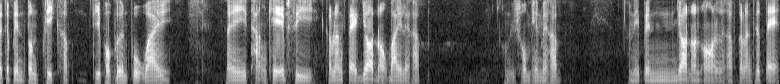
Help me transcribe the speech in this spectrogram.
ก็จะเป็นต้นพริกครับที่พ่อเพลินปลูกไว้ ในถัง KFC กำลังแตกยอดออกใบเลยครับ คุณผู้ชมเห็นไหมครับ อันนี้เป็นยอดอ่อนๆแล้วครับกำลังจะแตก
